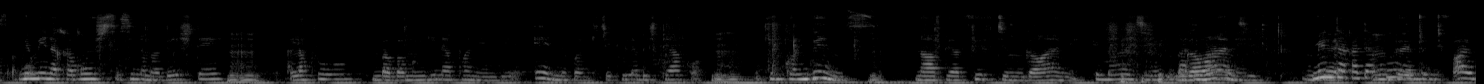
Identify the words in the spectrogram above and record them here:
support. mimi na kamush sisi na mabeshte. Mhm. alafu mbaba mwingine hapo aniambie e, nimekuwa nikicheki ule beshte yako. Mhm. ukimconvince nawapea 50 mgawane. Imagine mgawane. Mi nitakata mpe 25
